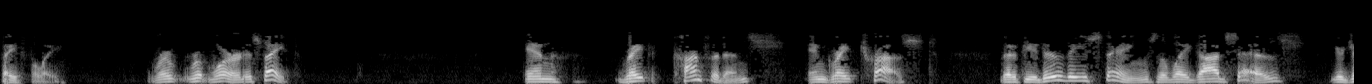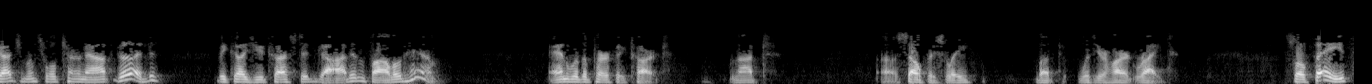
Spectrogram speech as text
faithfully? Root word is faith. In great confidence, in great trust, that if you do these things the way God says, your judgments will turn out good because you trusted God and followed Him. And with a perfect heart. Not uh, selfishly, but with your heart right. So faith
